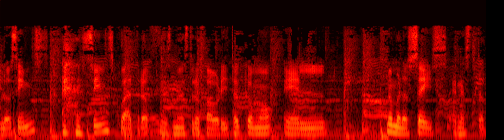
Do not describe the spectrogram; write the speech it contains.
los Sims, Sims 4 es nuestro favorito como el número 6 en este top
